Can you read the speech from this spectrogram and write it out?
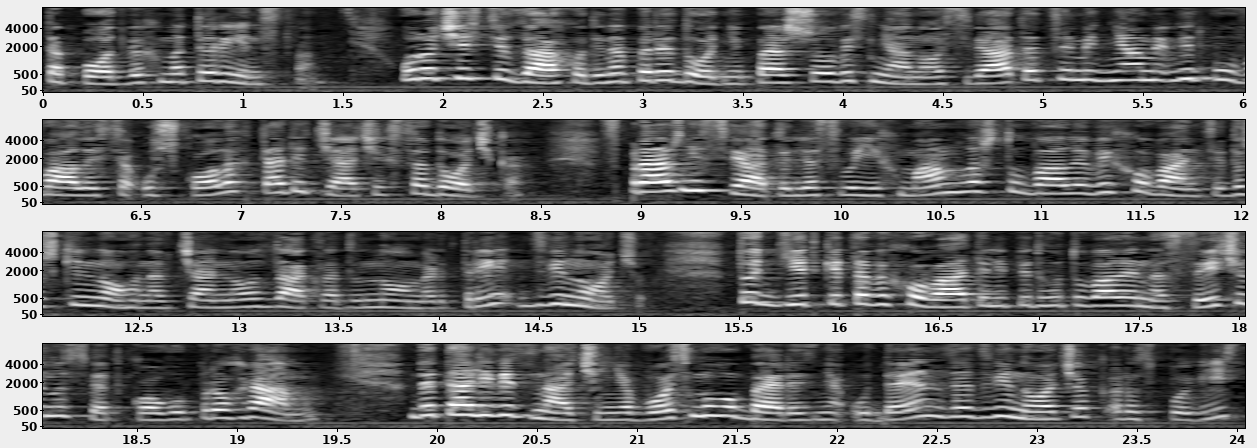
та подвиг материнства. Урочисті заходи напередодні першого весняного свята цими днями відбувалися у школах та дитячих садочках. Справжнє свято для своїх мам влаштували вихованці дошкільного навчального закладу номер 3 «Дзвіночок». Тут дітки та вихователі підготували насичену святкову програму. Деталі відзначення 8 березня у ДНЗ «Дзвіночок» розповість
